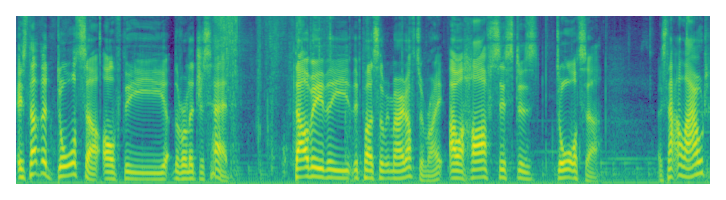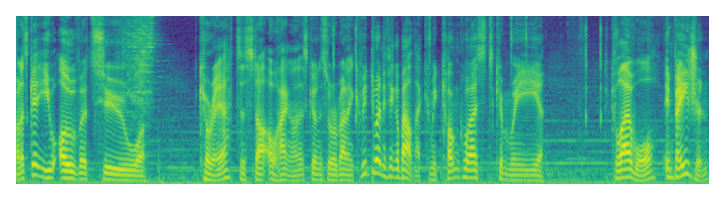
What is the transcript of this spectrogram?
Is that the daughter of the the religious head? That'll be the, the person that we married off to, right? Our half-sister's daughter. Is that allowed? let's get you over to Korea to start... Oh, hang on. Let's go into a rebellion. Can we do anything about that? Can we conquest? Can we declare war? Invasion?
